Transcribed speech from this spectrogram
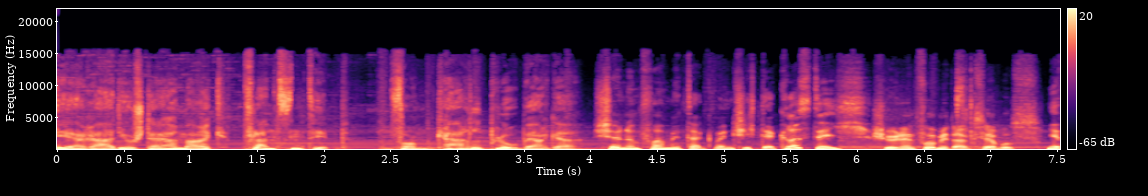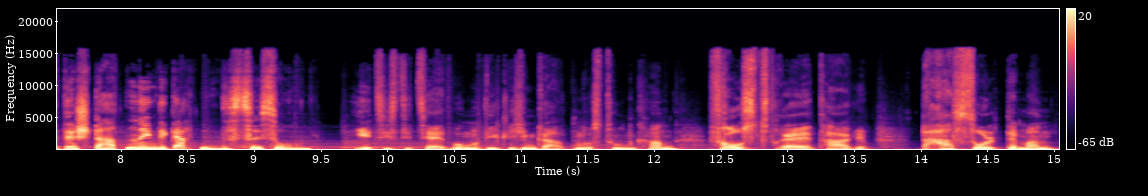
Der Radio Steiermark Pflanzentipp von Karl Ploberger. Schönen Vormittag wünsche ich dir. Grüß dich. Schönen Vormittag, Servus. Ja, wir starten in die Gartensaison. Jetzt ist die Zeit, wo man wirklich im Garten was tun kann. Frostfreie Tage. Da sollte man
